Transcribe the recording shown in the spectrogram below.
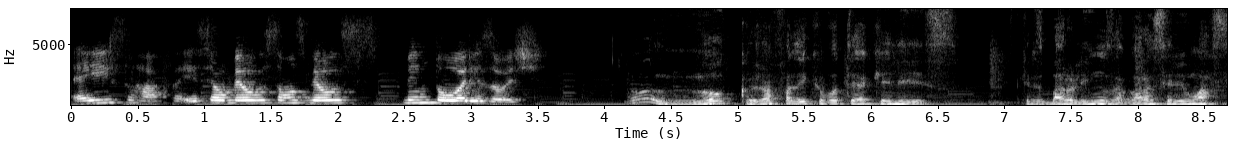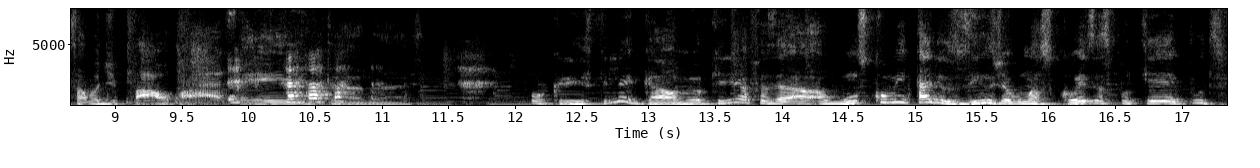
É isso, Rafa. Esse é o meu, são os meus mentores hoje. Ô, louco, eu já falei que eu vou ter aqueles, aqueles barulhinhos, agora seria uma salva de palmas. Eita, Pô, Cris, que legal, meu. Eu queria fazer alguns comentáriozinhos de algumas coisas, porque, putz,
